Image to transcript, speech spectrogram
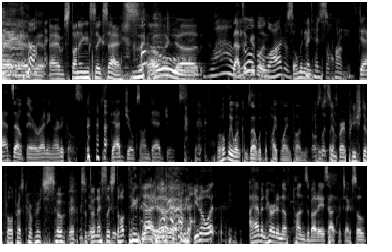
yeah, yeah, yeah. Um, stunning success. Oh, my god. Wow, That's you a good have one. a lot of so many potential so many puns. dads out there writing articles, just dad jokes on dad jokes. Well, hopefully one comes out with the pipeline pun. 'cause Also, let's that's- very appreciative for all the press coverage, so so don't necessarily stop doing Yeah, I that. know. You know what? I haven't heard enough puns about Ace Aquatec, so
